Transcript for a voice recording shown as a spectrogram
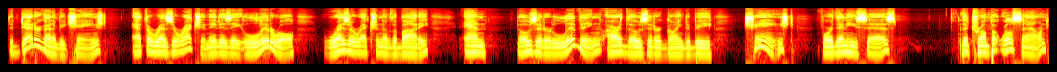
The dead are going to be changed at the resurrection. It is a literal resurrection of the body. And those that are living are those that are going to be changed. For then he says, the trumpet will sound,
